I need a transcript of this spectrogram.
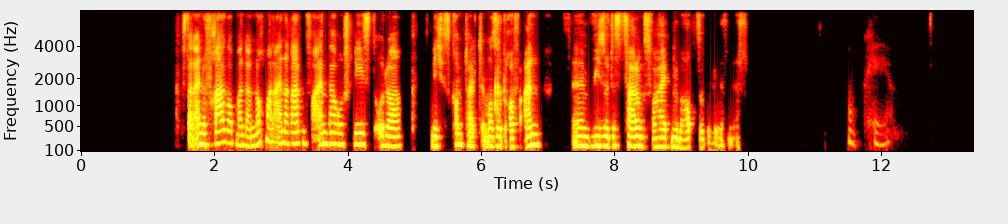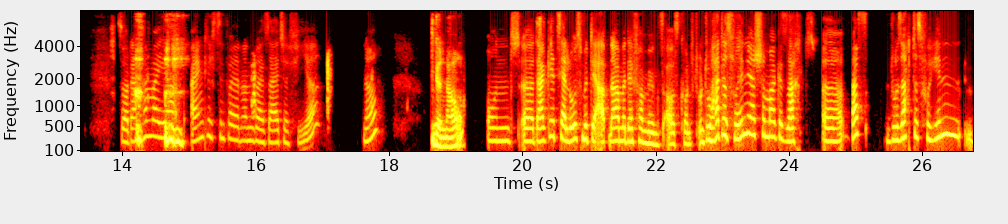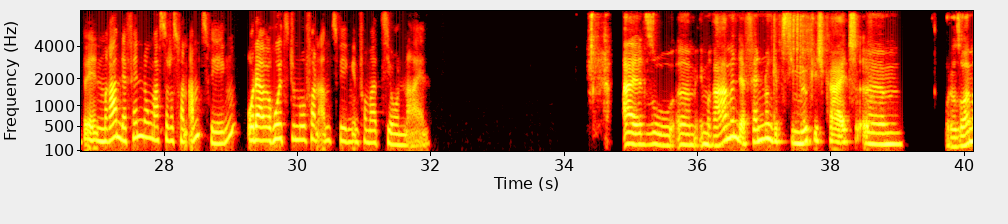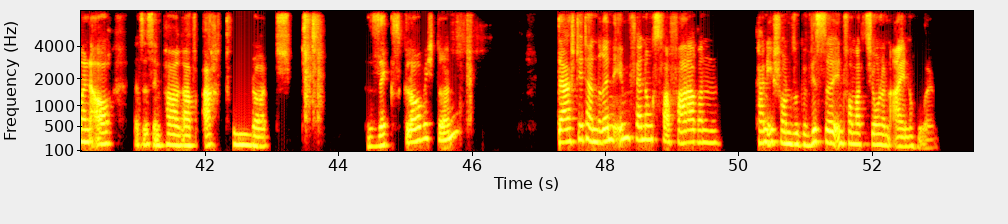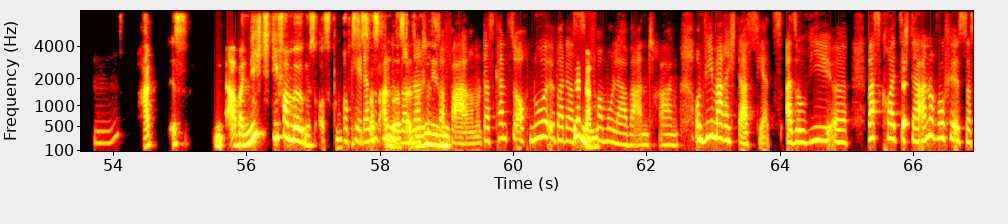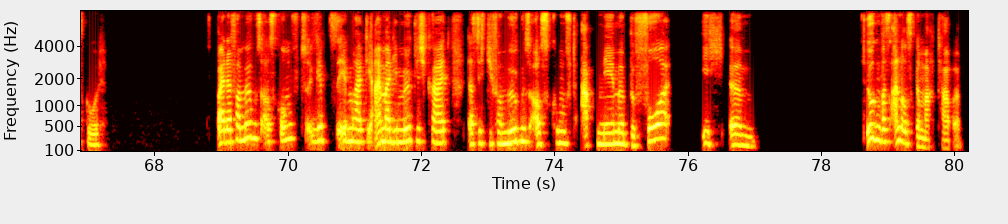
ist dann eine Frage, ob man dann nochmal eine Ratenvereinbarung schließt oder nicht. Es kommt halt immer so drauf an, äh, wie so das Zahlungsverhalten überhaupt so gewesen ist. Okay. So, dann haben wir ja, eigentlich sind wir ja dann bei Seite 4, ne? Genau. Und äh, da geht's ja los mit der Abnahme der Vermögensauskunft. Und du hattest vorhin ja schon mal gesagt, äh, was? Du sagtest vorhin, im Rahmen der Fendung machst du das von Amts wegen oder holst du nur von Amts wegen Informationen ein? Also ähm, im Rahmen der Fendung gibt es die Möglichkeit, ähm, oder soll man auch, das ist in Paragraph 806, glaube ich, drin, da steht dann drin, im Fennungsverfahren kann ich schon so gewisse Informationen einholen. Mhm. Hat es aber nicht die Vermögensauskunft. Okay, das, das ist was ist ein anderes. Gesondertes also Verfahren und das kannst du auch nur über das genau. Formular beantragen. Und wie mache ich das jetzt? Also wie, äh, was kreuze ich da an und wofür ist das gut? Bei der Vermögensauskunft gibt es eben halt die einmal die Möglichkeit, dass ich die Vermögensauskunft abnehme, bevor ich ähm, irgendwas anderes gemacht habe.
